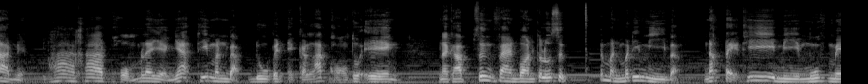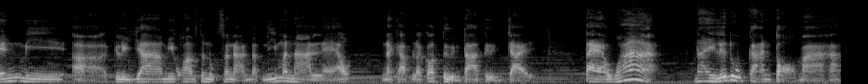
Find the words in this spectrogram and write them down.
าดเนี่ยผ้าคาดผมอะไรอย่างเงี้ยที่มันแบบดูเป็นเอกลักษณ์ของตัวเองนะครับซึ่งแฟนบอลก็รู้สึกมันไม่ได้มีแบบนักเตะที่มี movement มีอ่ากริยา มีความสนุกสนานแบบนี้มานานแล้วนะครับแล้วก็ตื่นตาตื่นใจ แต่ว่าในฤดูกาลต่อมาฮะ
